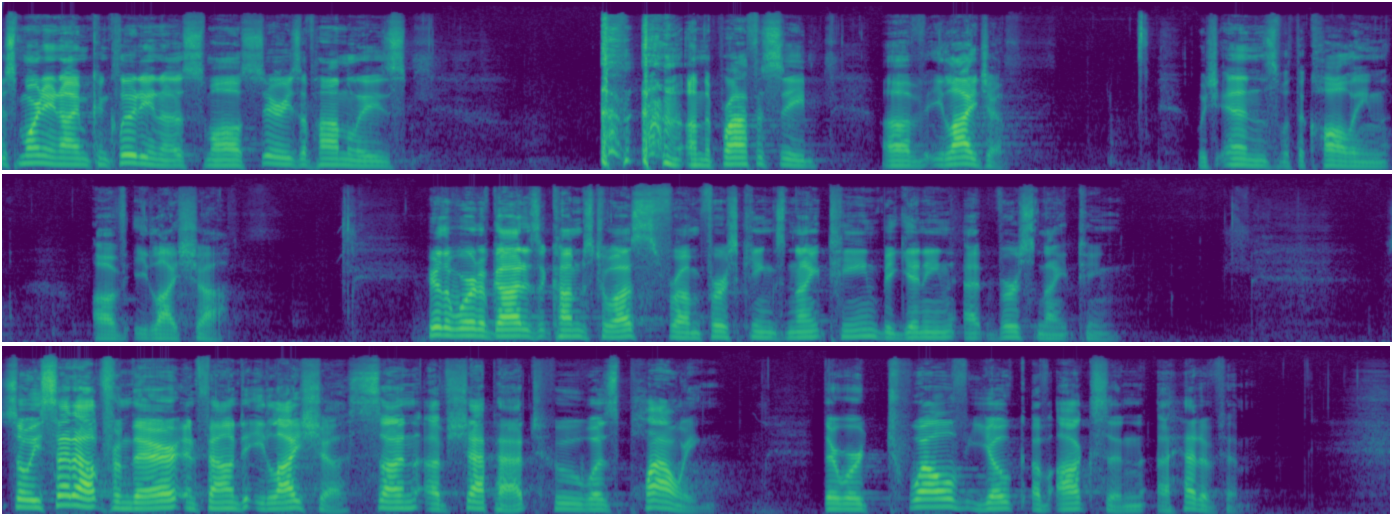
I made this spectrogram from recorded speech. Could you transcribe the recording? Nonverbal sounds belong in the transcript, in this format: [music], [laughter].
This morning I'm concluding a small series of homilies [coughs] on the prophecy of Elijah, which ends with the calling of Elisha. Hear the word of God as it comes to us from 1 Kings 19, beginning at verse 19. So he set out from there and found Elisha, son of Shaphat, who was plowing there were 12 yoke of oxen ahead of him,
